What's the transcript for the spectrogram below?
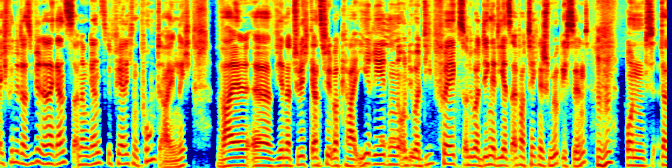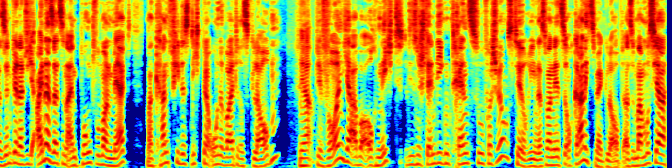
ich finde, da sind wir an, ganz, an einem ganz gefährlichen Punkt eigentlich, weil äh, wir natürlich ganz viel über KI reden und über Deepfakes und über Dinge, die jetzt einfach technisch möglich sind. Mhm. Und da sind wir natürlich einerseits an einem Punkt, wo man merkt, man kann vieles nicht mehr ohne weiteres glauben. Ja. Wir wollen ja aber auch nicht diesen ständigen Trend zu Verschwörungstheorien, dass man jetzt auch gar nichts mehr glaubt. Also man muss ja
